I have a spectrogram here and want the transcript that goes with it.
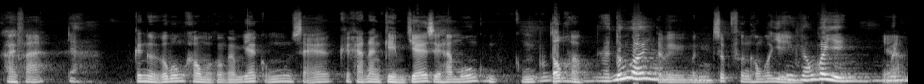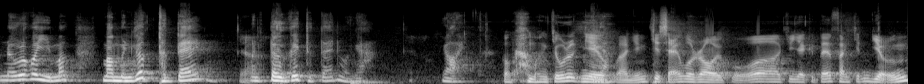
khai phá cái người có bốn không mà còn cảm giác cũng sẽ cái khả năng kiềm chế sự ham muốn cũng cũng tốt hơn. Đúng rồi. Tại vì mình xuất phân không có gì. Không có gì. Dạ. mình đâu có gì mất. Mà mình rất thực tế. Dạ. mình từ cái thực tế mà ra. Rồi. Còn cảm ơn chú rất nhiều Dạ. và những chia sẻ vừa rồi của chuyên gia kinh tế Phan Chính Dưỡng.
